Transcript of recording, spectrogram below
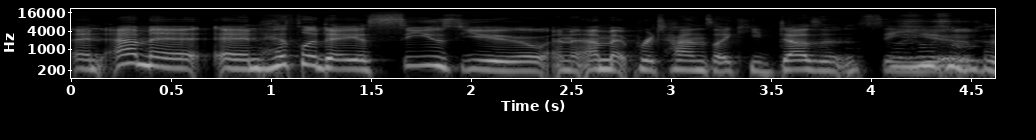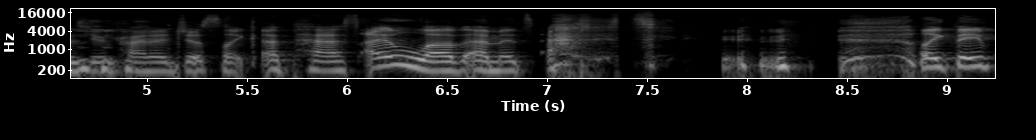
and Emet and Hythlodaeus sees you and Emet pretends like he doesn't see you because you're kind of just like a pest. I love Emet's attitude. like they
